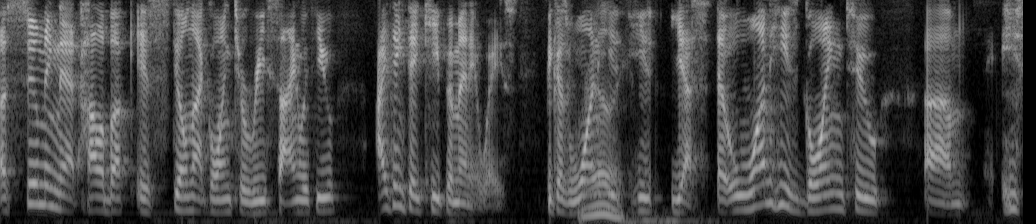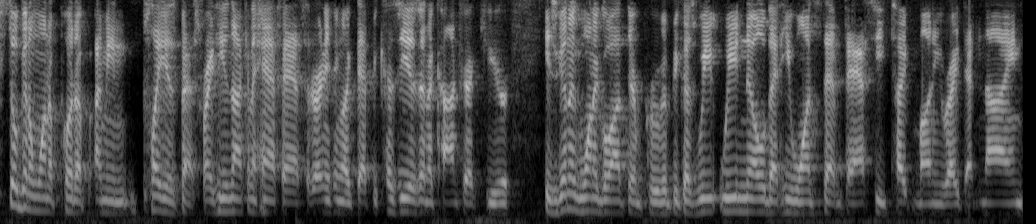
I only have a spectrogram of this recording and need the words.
assuming that Hellebuyck is still not going to re-sign with you, I think they keep him anyways because one, really? he, he's yes, uh, one he's going to. Um, he's still going to want to put up, I mean, play his best, right? He's not going to half-ass it or anything like that because he is in a contract year. He's going to want to go out there and prove it because we we know that he wants that Vasy type money, right? That nine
